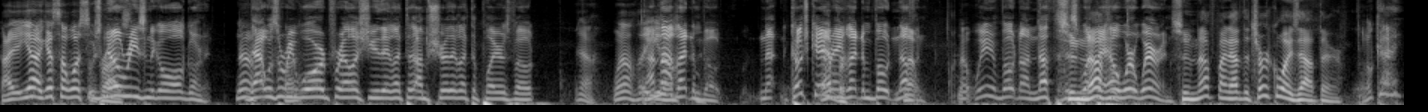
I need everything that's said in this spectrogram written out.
I, yeah, I guess I was There was surprised. no reason to go all garnet. No, that was a fine. reward for LSU. They let the, I'm sure they let the players vote. Yeah. Well, you I'm know, not letting them vote. Not, Coach Cameron ain't letting them vote nothing. No. We ain't voting on nothing. This Soon is what enough- the hell we're wearing. Soon enough, might have the turquoise out there. Okay.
